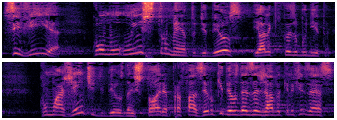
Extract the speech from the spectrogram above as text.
se via como um instrumento de Deus, e olha que coisa bonita, como agente de Deus na história para fazer o que Deus desejava que ele fizesse.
